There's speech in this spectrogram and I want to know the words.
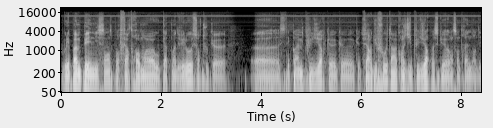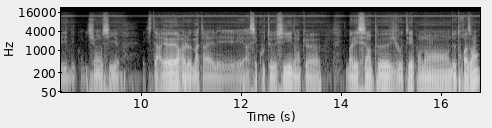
il voulait pas me payer une licence pour faire trois mois ou quatre mois de vélo. Surtout que euh, c'était quand même plus dur que, que- de faire du foot. hein. Quand je dis plus dur, parce qu'on s'entraîne dans des, conditions aussi extérieures. Le matériel est assez coûteux aussi. Donc euh, il m'a laissé un peu vivoter pendant 2-3 ans.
